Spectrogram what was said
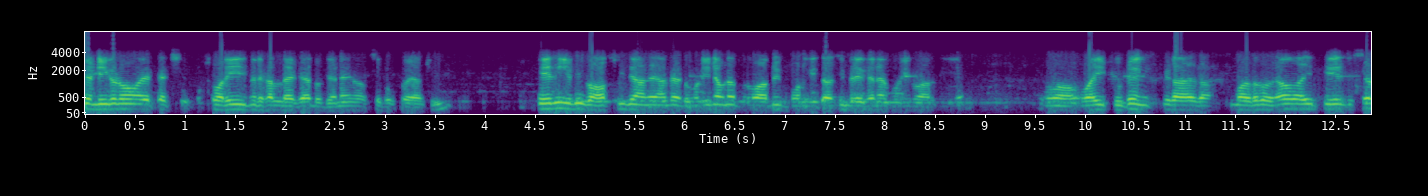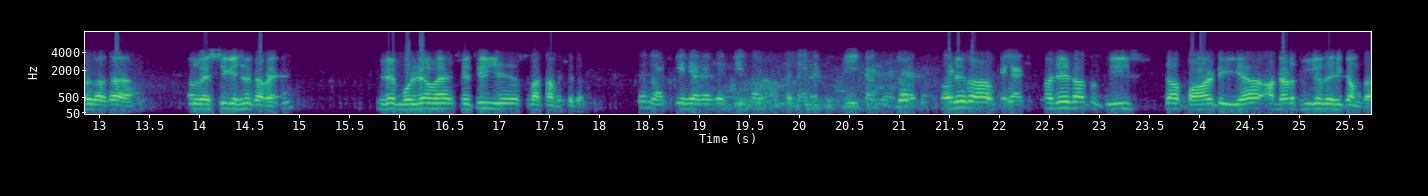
ਚੰਡੀਗੜ੍ਹੋਂ ਇਹ ਟੈਕਸੀ ਸਵਾਰੀ ਮੇਰੇ ਖਿਆਲ ਲੈ ਗਿਆ ਲੁਧਿਆਣੇ ਵਾਸਤੇ ਬੁੱਕ ਹੋਇਆ ਸੀ। ਇਹਦੀ ਜਿਹੜੀ ਵਾਪਸੀ ਦੇ ਆਉਂਦੇ ਆਂਦੇ ਡੋਡੀ ਨੇ ਆਪਣੇ ਪਰਿਵਾਰ ਨੂੰ ਫੋਨ ਕੀਤਾ ਸੀ ਮੇਰੇ ਕਹਿੰਦੇ ਗੋਲੀ ਮਾਰਦੀ ਹੈ। ਉਹ ਵਾਈ ਸ਼ੂਟਿੰਗ ਜਿਹੜਾ ਇਹਦਾ ਮਰਡਰ ਹੋਇਆ ਉਹਦਾ ਅਸੀਂ ਕੇਸ ਰਜਿਸਟਰ ਕਰਕੇ ਇਨਵੈਸਟੀਗੇਸ਼ਨ ਕਰ ਰਹੇ ਹਾਂ ਜਿਹੜੇ ਮੁਲਜ਼ਮ ਹੈ ਛੇਤੀ ਹੀ ਇਹ ਸਲਾਖਾਂ ਵਿੱਚ ਦੇ ਸਰ ਲੜਕੀ ਦੇ ਵੈਸੇ ਕੀ ਤਾਂ ਸਾਹਮਣੇ ਜਾ ਰਿਹਾ ਕੀ ਕਰਨਾ ਅਜੇ ਤਾਂ ਅਜੇ ਤਾਂ ਤਫਤੀਸ਼ ਦਾ ਪਾਰਟ ਹੀ ਆ ਅੱਡ ਅੱਡ ਫਿਊਜ਼ਨ ਦੇ ਹੀ ਕੰਮ ਕਰ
